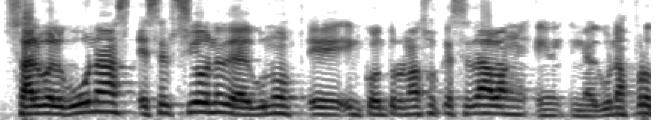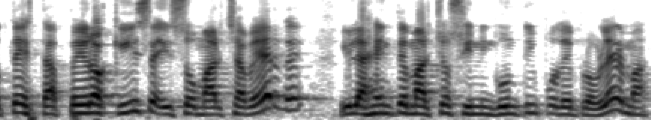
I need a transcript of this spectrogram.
salvo algunas excepciones de algunos eh, encontronazos que se daban en, algunas protestas, pero aquí se hizo marcha verde y la gente marchó sin ningún tipo de problema.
